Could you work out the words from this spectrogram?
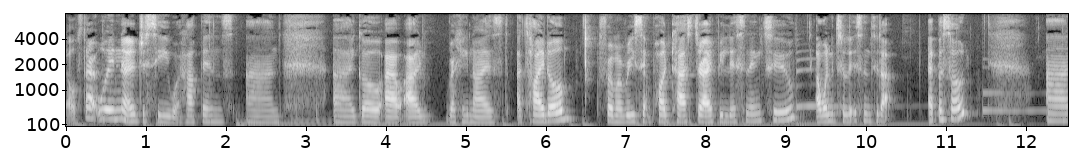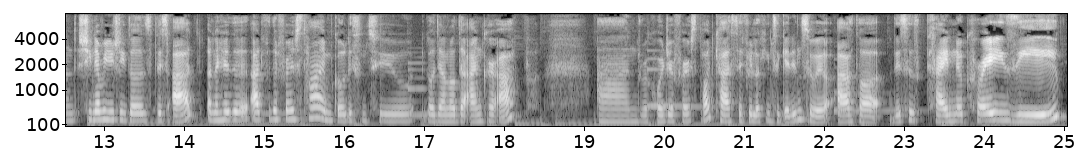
I'll start one and just see what happens. And I go out, I recognized a title from a recent podcaster I've been listening to. I wanted to listen to that episode and she never usually does this ad and i hear the ad for the first time go listen to go download the anchor app and record your first podcast if you're looking to get into it i thought this is kind of crazy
